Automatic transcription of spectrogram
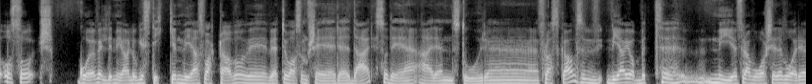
og så går jo veldig mye av logistikken via Svarthavet, og vi vet jo hva som skjer der. Så det er en stor uh, flaskehals. Vi har jobbet uh, mye fra vår side. Våre,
